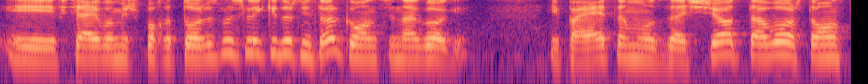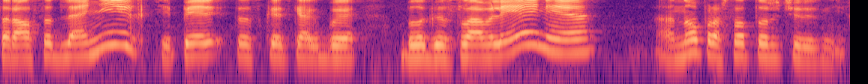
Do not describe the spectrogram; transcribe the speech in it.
и вся его мишпоха тоже слышали кидуш, не только он в синагоге. И поэтому за счет того, что он старался для них, теперь, так сказать, как бы благословление, оно прошло тоже через них.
